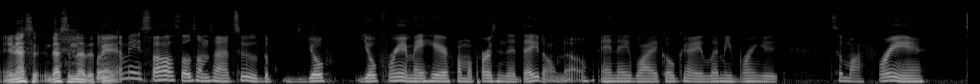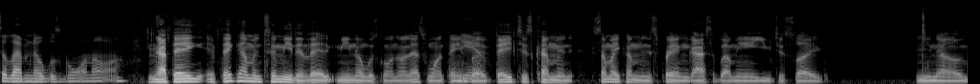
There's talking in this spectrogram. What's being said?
And that's that's another But thing. I mean, it's also sometimes too the your your friend may hear from a person that they don't know, and they like, okay, let me bring it to my friend to let them know what's going on. Now, if they if they coming to me to let me know what's going on, that's one thing. Yeah. But if they just coming, somebody coming and spreading gossip about me, and you just like, you know,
